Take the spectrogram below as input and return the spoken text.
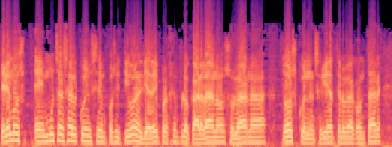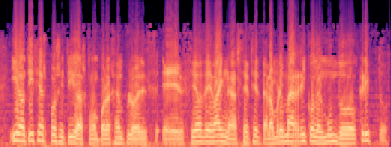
Tenemos eh, muchas altcoins en positivo en el día de hoy, por ejemplo, Cardano, Solana, Dogecoin, enseguida te lo voy a contar, y noticias positivas, como por ejemplo el, CEO de Binance, CZ, el hombre más rico del mundo cripto,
